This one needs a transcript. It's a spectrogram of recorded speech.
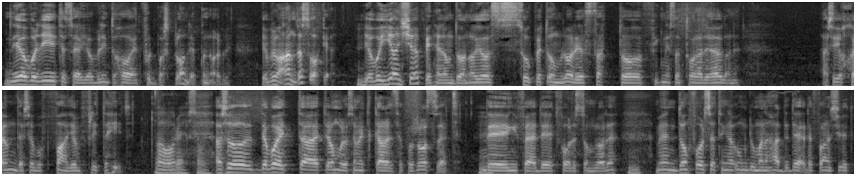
när jag var liten så jag vill inte ha en fotbollsplan där på Norrby. Jag vill ha andra saker. Mm. Jag var i Jönköping häromdagen och jag såg på ett område, jag satt och fick nästan tårar i ögonen. Alltså jag skämdes, jag bara fan jag vill flytta hit. Vad var det? Så? Alltså det var ett, ett område som kallade sig för Råsrätt. Mm. Det är ungefär det är ett förortsområde. Mm. Men de förutsättningar ungdomarna hade där, det fanns ju ett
